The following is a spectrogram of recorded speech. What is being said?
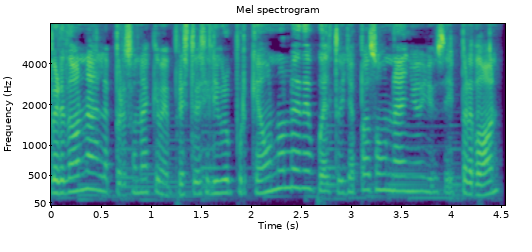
perdona a la persona que me prestó ese libro porque aún no lo he devuelto, ya pasó un año, yo sé, perdón,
